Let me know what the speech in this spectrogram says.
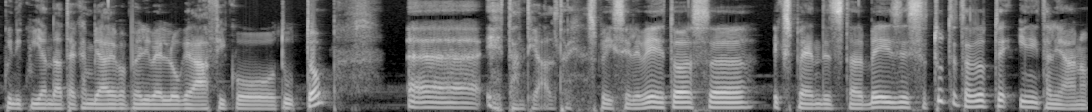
quindi qui andate a cambiare proprio a livello grafico tutto, eh, e tanti altri, Space Elevators, Expanded Star Bases, tutte tradotte in italiano.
